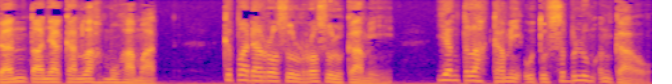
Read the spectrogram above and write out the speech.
Dan tanyakanlah Muhammad kepada rasul-rasul kami yang telah kami utus sebelum engkau.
